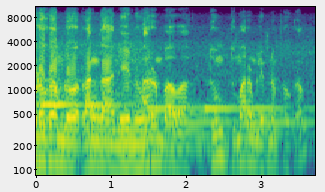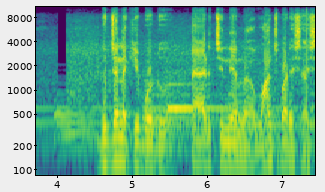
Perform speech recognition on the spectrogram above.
ప్రోగ్రాంలో రంగా నేను అరుణ్ బావ దుమ్ దుమారం లేపిన ప్రోగ్రాం. బుజ్జన్న కీబోర్డు ప్యాడ్ చిన్ని అన్న వాంచి పడేశారు.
